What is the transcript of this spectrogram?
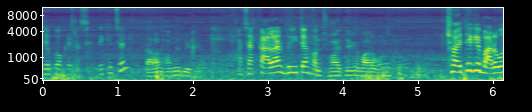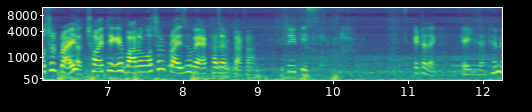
এই যে পকেট আছে দেখেছেন? কালার হবে দুইটা। আচ্ছা কালার দুইটা হবে। ছয় থেকে বারো বছর। ছয় থেকে বারো বছর প্রাইস ছয় থেকে বারো বছর প্রাইস হবে এক হাজার টাকা। Three piece. এটা দেখেন এই যে দেখেন।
